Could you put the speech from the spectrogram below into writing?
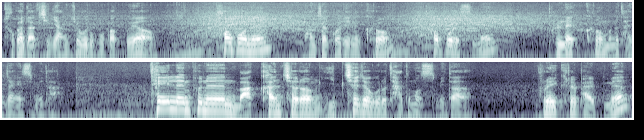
두 가닥씩 양쪽으로 뽑았고요. 터보는 반짝거리는 크롬, 터보 S는 블랙 크롬으로 단장했습니다. 테일 램프는 마칸처럼 입체적으로 다듬었습니다. 브레이크를 밟으면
